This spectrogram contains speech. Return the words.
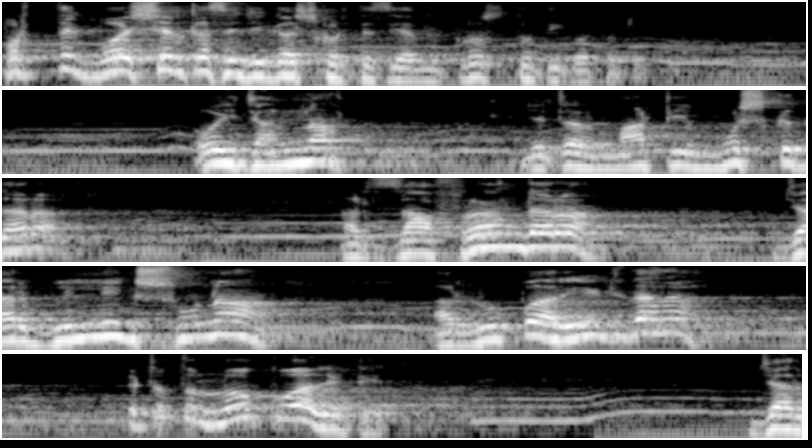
প্রত্যেক বয়সের কাছে জিজ্ঞাসা করতেছি, আমি প্রস্তুতি কতটুকু? ওই জান্নাত যেটার মাটি মুস্ক দ্বারা আর জাফরান দ্বারা, যার বিল্ডিং সোনা আর রূপার ইট দ্বারা, এটা তো লো কোয়ালিটির যার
